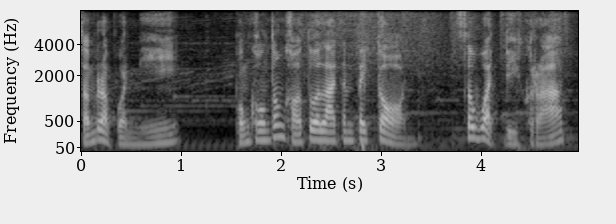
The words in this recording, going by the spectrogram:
สำหรับวันนี้ ผมคงต้องขอตัวลากันไปก่อน สวัสดีครับ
